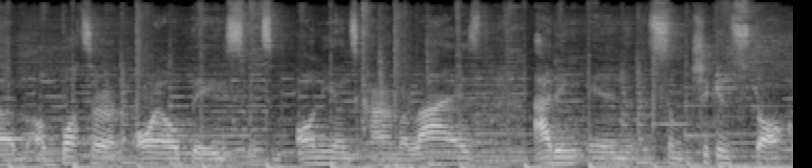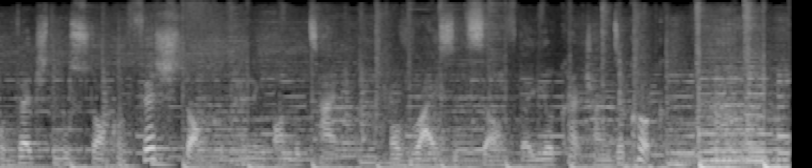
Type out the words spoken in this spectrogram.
um, a butter and oil base with some onions caramelized, adding in some chicken stock or vegetable stock or fish stock depending on the type of rice itself that you're trying to cook.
